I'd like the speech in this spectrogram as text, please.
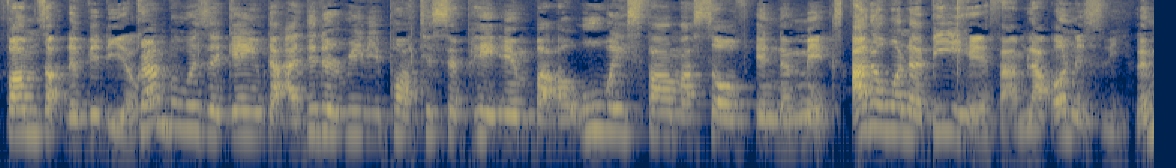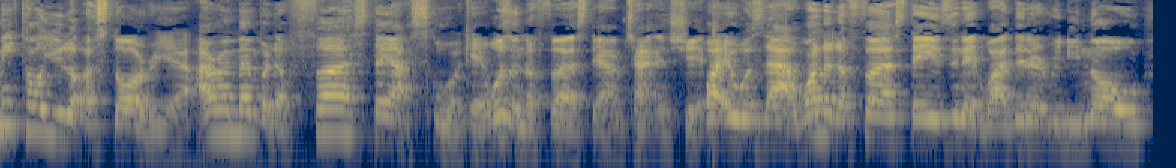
thumbs up the video. Scramble is a game that I didn't really participate in, but I always found myself in the mix. I don't want to be here, fam. Like, honestly. Let me tell you a lot of story, yeah. I remember the first day at school. Okay, it wasn't the first day I'm chatting shit. But it was like one of the first days in it where I didn't really know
